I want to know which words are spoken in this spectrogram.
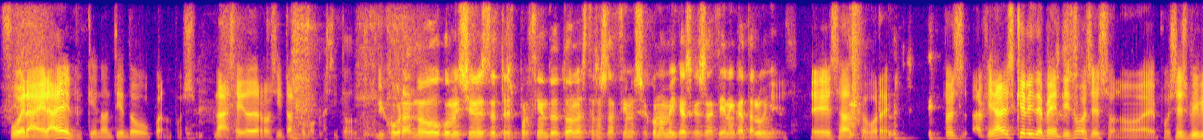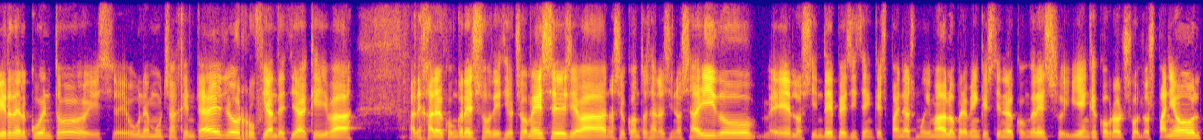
fuera era él, que no entiendo, bueno, pues nada, se ha ido de rositas como casi todo. Y cobrando comisiones del 3% de todas las transacciones económicas que se hacían en Cataluña. Exacto, correcto. Pues al final es que el independentismo es eso, ¿no? Eh, pues es vivir del cuento y se une mucha gente a ello. Rufián decía que iba a dejar el Congreso 18 meses, lleva no sé cuántos años y no se ha ido. Eh, los indepes dicen que España es muy malo, pero bien que esté en el Congreso y bien que cobra el sueldo español.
